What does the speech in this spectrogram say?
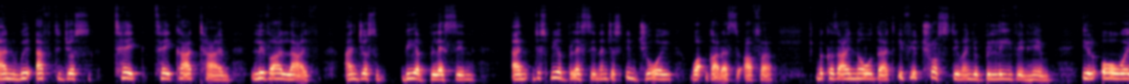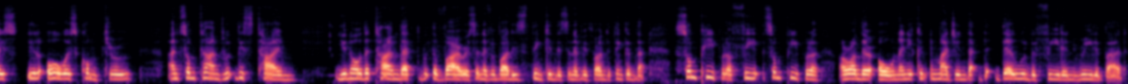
and we have to just take take our time, live our life and just be a blessing and just be a blessing and just enjoy what God has to offer because I know that if you trust him and you believe in him, he'll always he'll always come through. And sometimes with this time, you know, the time that with the virus and everybody's thinking this and everybody thinking that, some people are feel some people are on their own, and you can imagine that they will be feeling really bad.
